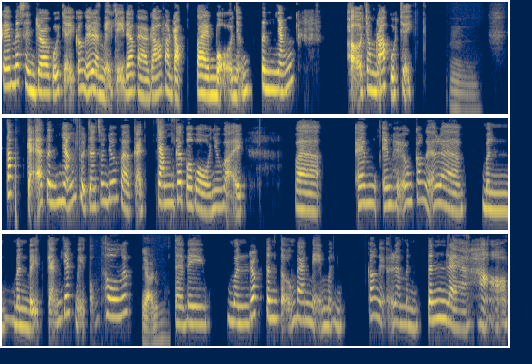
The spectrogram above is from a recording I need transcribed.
cái messenger của chị có nghĩa là mẹ chị đã vào đó và đọc toàn bộ những tin nhắn ở trong đó của chị ừ. tất cả tin nhắn từ trên xuống dưới và cả trăm cái bubble như vậy và em em hiểu không có nghĩa là mình mình bị cảm giác bị tổn thương á. Dạ, đúng. Tại vì mình rất tin tưởng ba mẹ mình, có nghĩa là mình tin là họ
